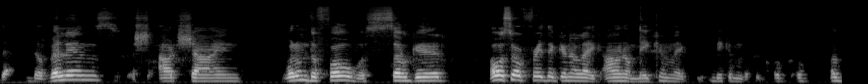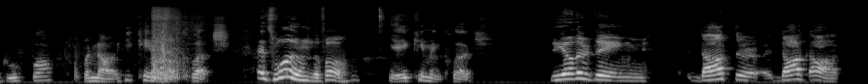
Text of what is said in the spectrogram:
The, the villains sh- outshined. Willem Dafoe was so good. I was so afraid they're gonna like I don't know make him like make him like a, a, a goofball, but no, he came in clutch. it's Willem Dafoe. Yeah, he came in clutch. The other thing, Doctor Doc Ock,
